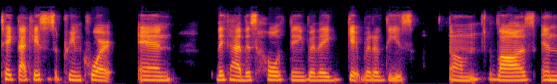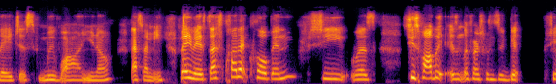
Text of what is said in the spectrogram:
take that case to Supreme Court and they could have this whole thing where they get rid of these um laws and they just move on you know? That's what i mean. But anyways that's claudette colvin she was she's probably isn't the first person to get she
